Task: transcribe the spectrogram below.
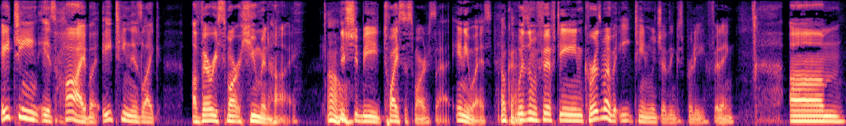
18 is high, but 18 is like a very smart human high. Oh. This should be twice as smart as that. Anyways, Okay. Wisdom of 15, charisma of 18, which I think is pretty fitting. Um,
